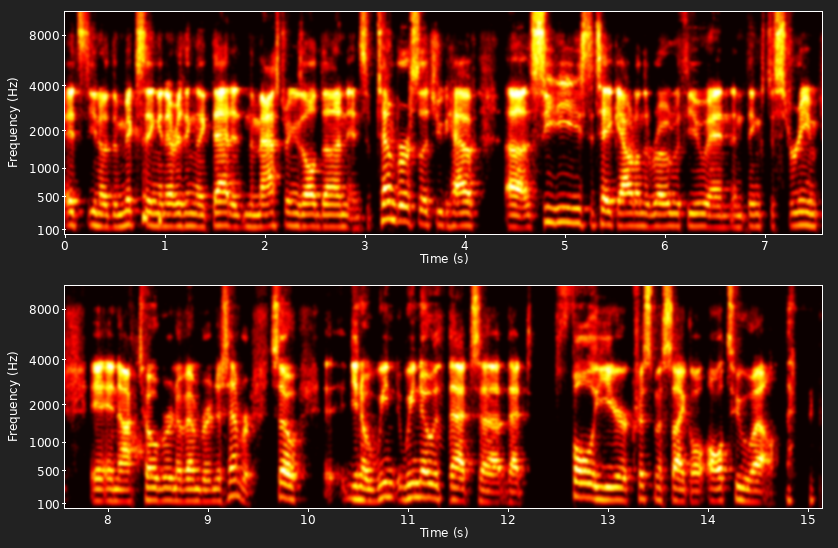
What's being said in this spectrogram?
it's you know the mixing and everything like that and the mastering is all done in september so that you have uh, cds to take out on the road with you and, and things to stream in, in october november and december. So you know we we know that uh, that full year Christmas cycle all too well.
